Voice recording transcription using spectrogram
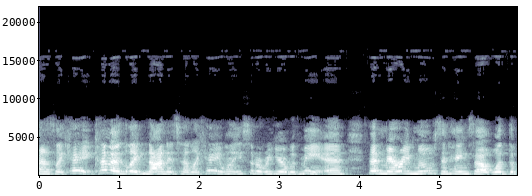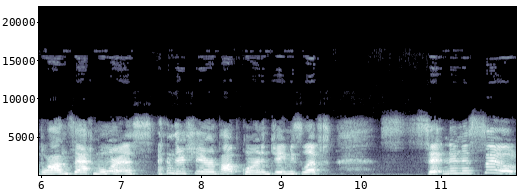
kind of like, hey, kind of like nodding his head, like, hey, why don't you sit over here with me? And then Mary moves and hangs out with the blonde Zach Morris, and they're sharing popcorn, and Jamie's left sitting in his suit.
